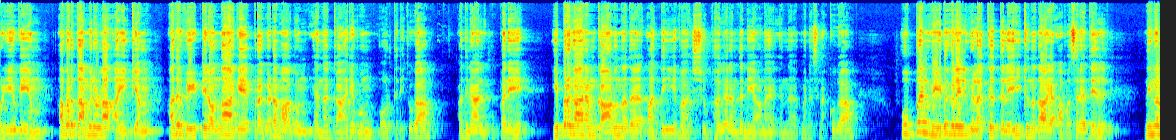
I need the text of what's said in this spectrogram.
ഒഴിയുകയും അവർ തമ്മിലുള്ള ഐക്യം അത് വീട്ടിൽ ഒന്നാകെ പ്രകടമാകും എന്ന കാര്യവും ഓർത്തിരിക്കുക. അതിനാൽ ഉപ്പനെ ഇപ്രകാരം കാണുന്നത് അതീവ ശുഭകരം തന്നെയാണ് എന്ന് മനസ്സിലാക്കുക. ഉപ്പൻ വീടുകളിൽ വിളക്ക് തെളിയിക്കുന്നതായ അവസരത്തിൽ നിങ്ങൾ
